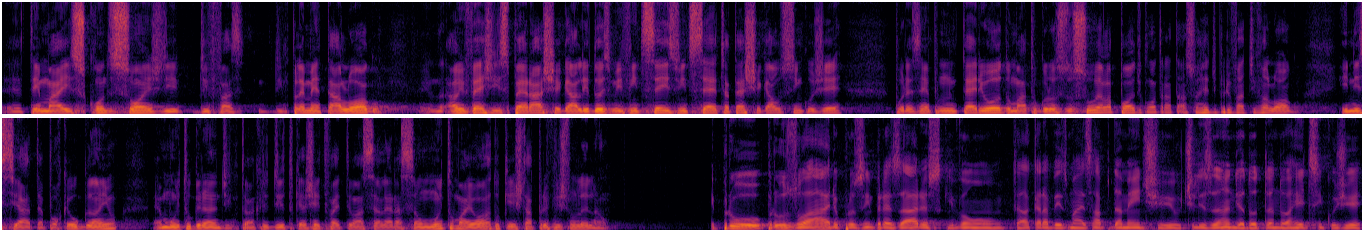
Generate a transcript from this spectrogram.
eh, têm mais condições de, de, faz, de implementar logo ao invés de esperar chegar ali 2026, 2027, até chegar ao 5G, por exemplo, no interior do Mato Grosso do Sul, ela pode contratar sua rede privativa logo, iniciar, até porque o ganho é muito grande. Então, acredito que a gente vai ter uma aceleração muito maior do que está previsto no leilão. E para o, usuário, para os empresários que vão estar cada vez mais rapidamente utilizando e adotando a rede 5G,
